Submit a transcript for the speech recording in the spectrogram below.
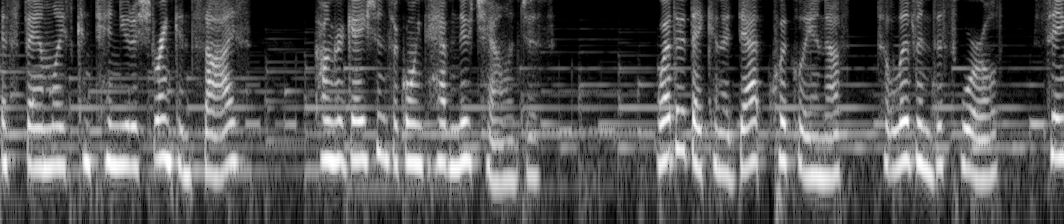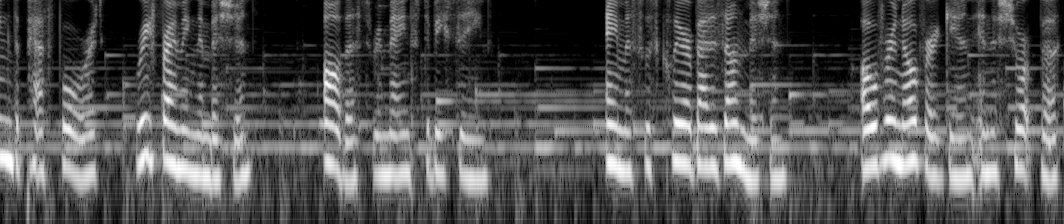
As families continue to shrink in size, congregations are going to have new challenges. Whether they can adapt quickly enough to live in this world, seeing the path forward, reframing the mission, all this remains to be seen. Amos was clear about his own mission. Over and over again in the short book,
